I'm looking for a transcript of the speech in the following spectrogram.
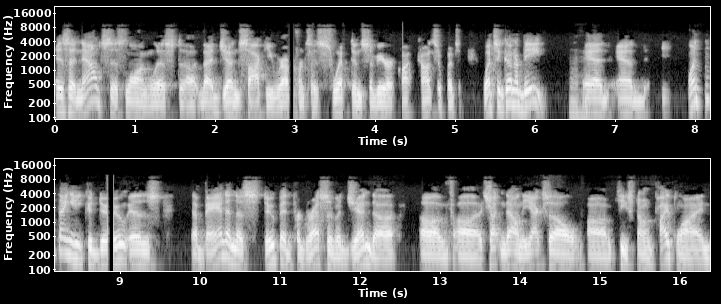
is announce this long list uh, that Jen Psaki references, swift and severe consequences. What's it going to be? Mm-hmm. And and one thing he could do is abandon this stupid progressive agenda of uh, shutting down the XL uh, Keystone pipeline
